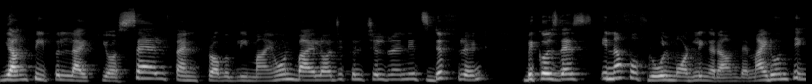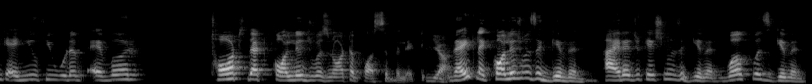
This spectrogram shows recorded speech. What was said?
young people like yourself and probably my own biological children, it's different because there's enough of role modeling around them. I don't think any of you would have ever thought that college was not a possibility. Yeah. Right? Like college was a given, higher education was a given, work was given.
